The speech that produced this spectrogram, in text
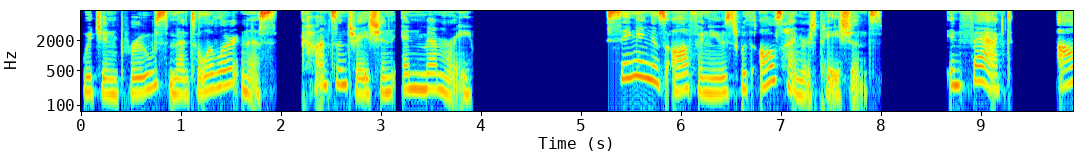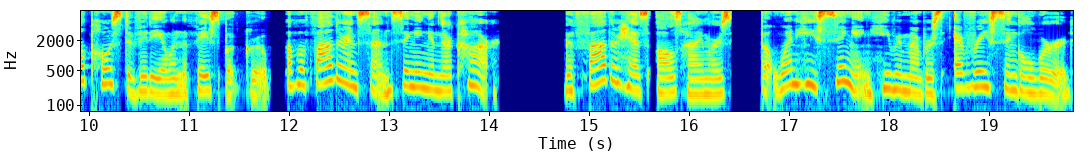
which improves mental alertness, concentration, and memory. Singing is often used with Alzheimer's patients. In fact, I'll post a video in the Facebook group of a father and son singing in their car. The father has Alzheimer's, but when he's singing, he remembers every single word.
